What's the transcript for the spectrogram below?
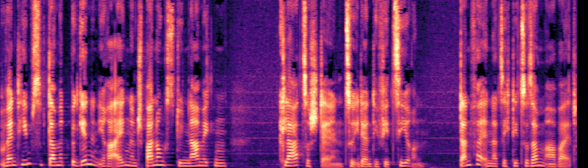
Wenn Teams damit beginnen, ihre eigenen Spannungsdynamiken klarzustellen, zu identifizieren. Dann verändert sich die Zusammenarbeit.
